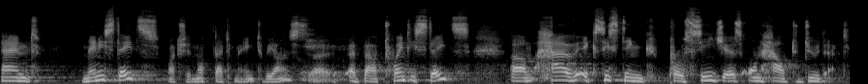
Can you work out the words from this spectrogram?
And Many states, actually not that many to be honest, uh, about 20 states, um, have existing procedures on how to do that.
